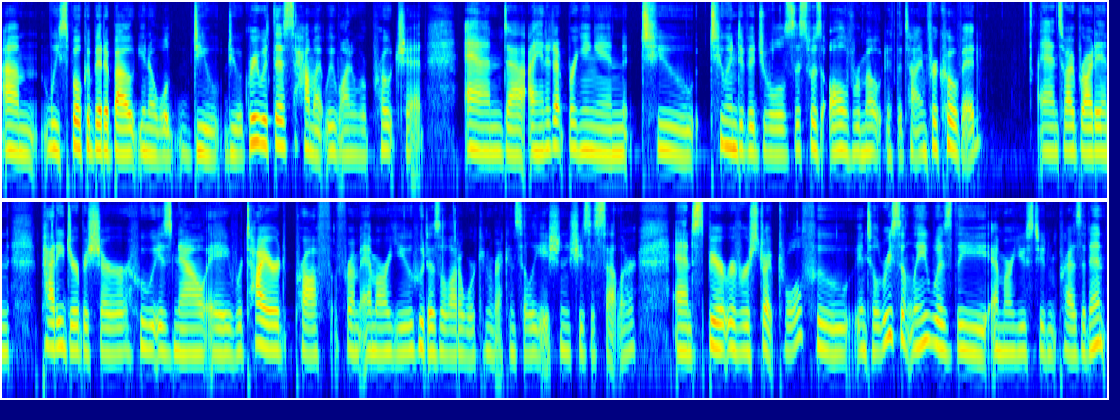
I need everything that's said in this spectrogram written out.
um, we spoke a bit about you know well do you do you agree with this? How might we want to approach it? And uh, i ended up bringing in two two individuals. This was all remote at the time for covid and so I brought in Patti Derbyshire, who is now a retired prof from MRU, who does a lot of work in reconciliation. She's a settler. And Spirit River Striped Wolf, who until recently was the MRU student president.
